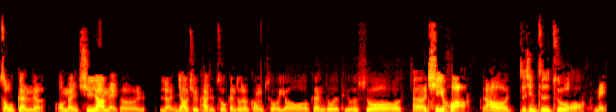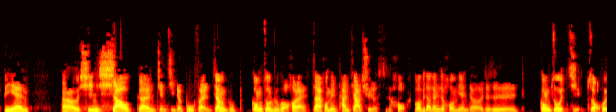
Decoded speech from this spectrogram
周更了，我们需要每个。人要去开始做更多的工作，有更多的，比如说呃，企划，然后执行制作、美编，呃，行销跟剪辑的部分，这样工作如果后来在后面摊下去的时候，我比较担心是后面的就是。工作节奏会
